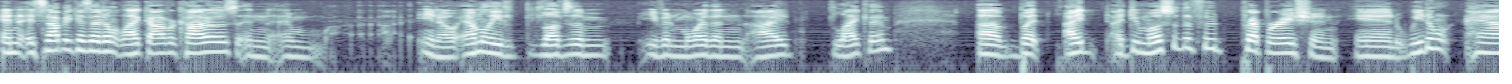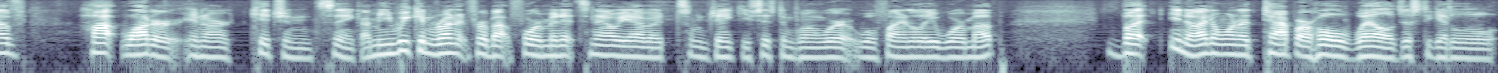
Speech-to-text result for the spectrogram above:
and it's not because I don't like avocados and and you know, Emily loves them even more than I like them. Uh, but I I do most of the food preparation and we don't have hot water in our kitchen sink. I mean, we can run it for about 4 minutes now. We have a some janky system going where it will finally warm up but you know i don't want to tap our whole well just to get a little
